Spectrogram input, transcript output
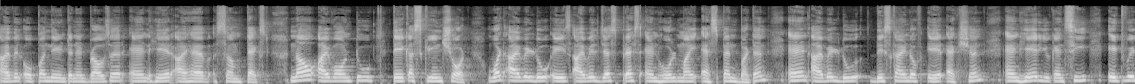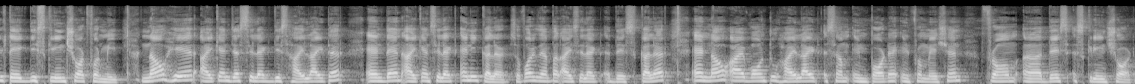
I will open the internet browser and here I have some text. Now I want to take a screenshot. What I will do is I will just press and hold my S Pen button and I will do this kind of air action and here you can see it will take the screenshot for me. Now here I can just select this highlighter and then I can select any color. So for example, I select this color. And now I want to highlight some important information from uh, this screenshot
